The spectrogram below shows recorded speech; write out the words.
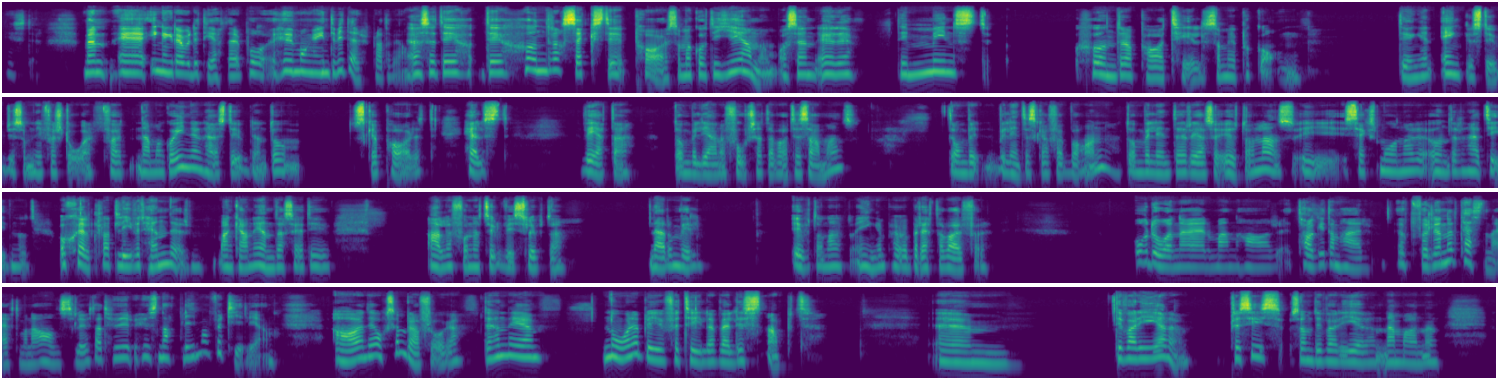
Just det. Men eh, inga graviditeter. På hur många individer pratar vi om? Alltså det, är, det är 160 par som har gått igenom och sen är det, det är minst 100 par till som är på gång. Det är ingen enkel studie som ni förstår, för när man går in i den här studien då ska paret helst veta de vill gärna fortsätta vara tillsammans. De vill, inte skaffa barn. De vill inte resa utomlands i sex månader under den här tiden. Och självklart, livet händer. Man kan ändra sig. Det ju, alla får naturligtvis sluta när de vill. Utan att ingen behöver berätta varför. Och då när man har tagit de här uppföljande testerna efter man har avslutat, hur, hur snabbt blir man fertil igen? Ja, det är också en bra fråga. Den är, några blir ju fertila väldigt snabbt. Um, det varierar. Precis som det varierar när mannen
